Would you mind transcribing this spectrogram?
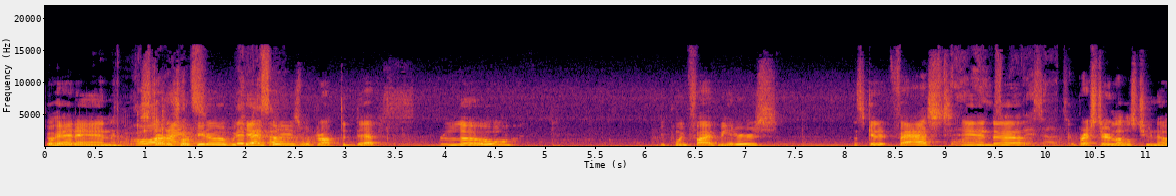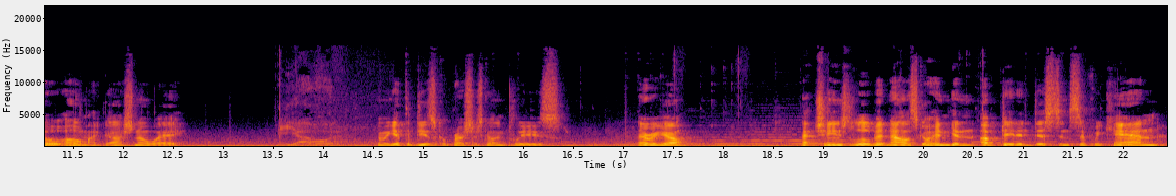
Go ahead and start a torpedo if we can, please. We'll drop the depth low. 2.5 meters. Let's get it fast. And uh, compressed air levels 2 no. Oh my gosh, no way. Can we get the diesel compressors going, please? There we go. That changed a little bit. Now let's go ahead and get an updated distance if we can.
